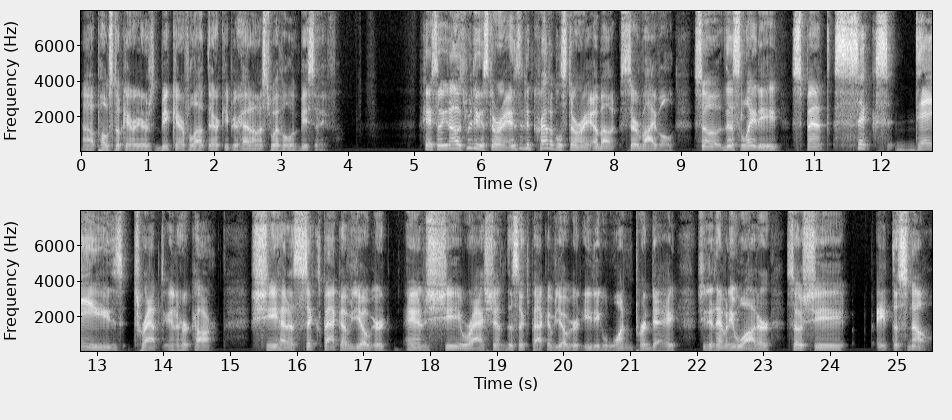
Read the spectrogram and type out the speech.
uh, postal carriers, be careful out there. Keep your head on a swivel and be safe. Okay, so you know, I was reading a story. It's an incredible story about survival. So this lady spent six days trapped in her car. She had a six pack of yogurt and she rationed the six pack of yogurt, eating one per day. She didn't have any water, so she ate the snow,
